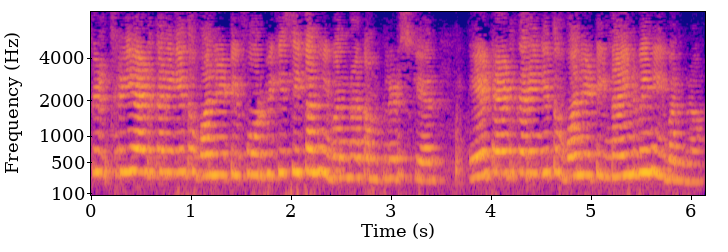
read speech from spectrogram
फिर थ्री ऐड करेंगे तो 184 भी किसी का नहीं बन रहा कंप्लीट स्क्वेयर एट ऐड करेंगे तो 189 भी नहीं बन रहा.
